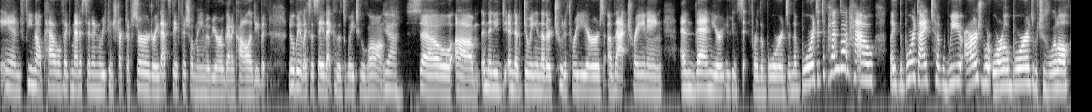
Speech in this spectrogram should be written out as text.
in female pelvic medicine and reconstructive surgery. That's the official name of urogynecology, but nobody likes to say that because it's way too long. Yeah. So, um, and then you end up doing another two to three years of that training, and then you're you can sit for the boards. And the boards, it depends on how like the boards I took. We ours were oral boards, which was a little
